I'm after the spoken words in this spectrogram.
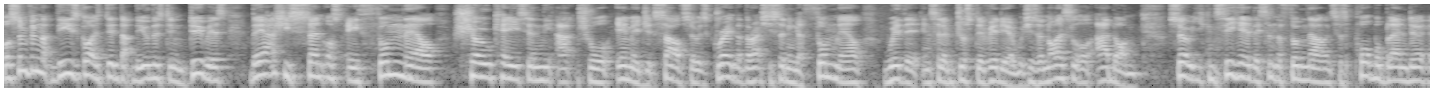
But something that these guys did that the others didn't do is they actually sent us a thumbnail showcasing the actual image itself. So it's great that they're actually sending a thumbnail with it instead of just a video, which is a nice little add-on. So you can see here they sent the thumbnail and it says portable blender.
